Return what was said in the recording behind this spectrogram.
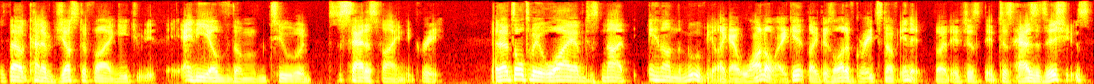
without kind of justifying each any of them to a satisfying degree. And that's ultimately why I'm just not in on the movie. Like I want to like it. Like there's a lot of great stuff in it, but it just it just has its issues.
